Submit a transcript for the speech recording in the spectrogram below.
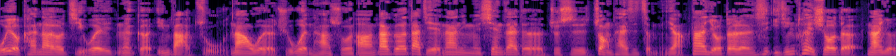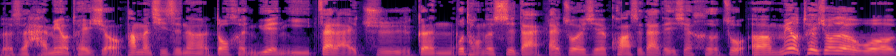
我有看到有几位那个银发族，那我有去问他说啊、大哥大姐，那你们现在的就是状态是怎么样？那有的人是已经退休的，那有的是还没有退休，他们其实呢都很愿意再来去跟不同的世代来做一些跨世代的一些合作。呃，没有退休的我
